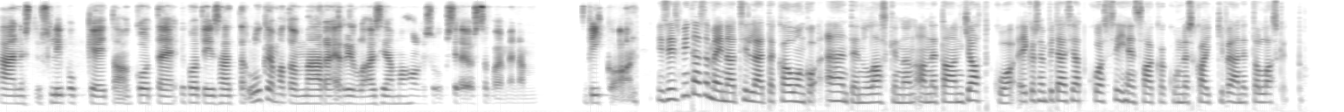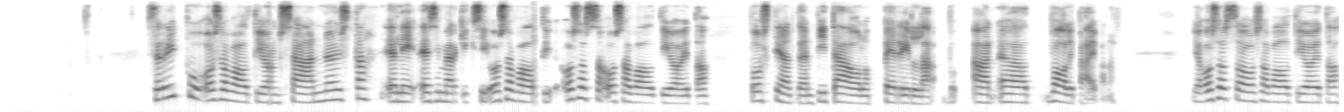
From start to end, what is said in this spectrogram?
äänestyslipukkeita kote, kotiinsa, että lukematon määrä erilaisia mahdollisuuksia, joissa voi mennä vikaan. Niin siis mitä sä meinaat sillä, että kauanko äänten laskennan annetaan jatkua? Eikö sen pitäisi jatkua siihen saakka, kunnes kaikki äänet on laskettu? Se riippuu osavaltion säännöistä, eli esimerkiksi osavalti, osassa osavaltioita postianteen pitää olla perillä ää, ää, vaalipäivänä. Ja osassa osavaltioita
